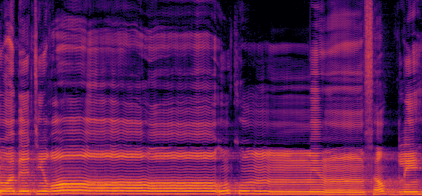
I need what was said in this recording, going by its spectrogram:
وابتغاؤكم من فضله.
